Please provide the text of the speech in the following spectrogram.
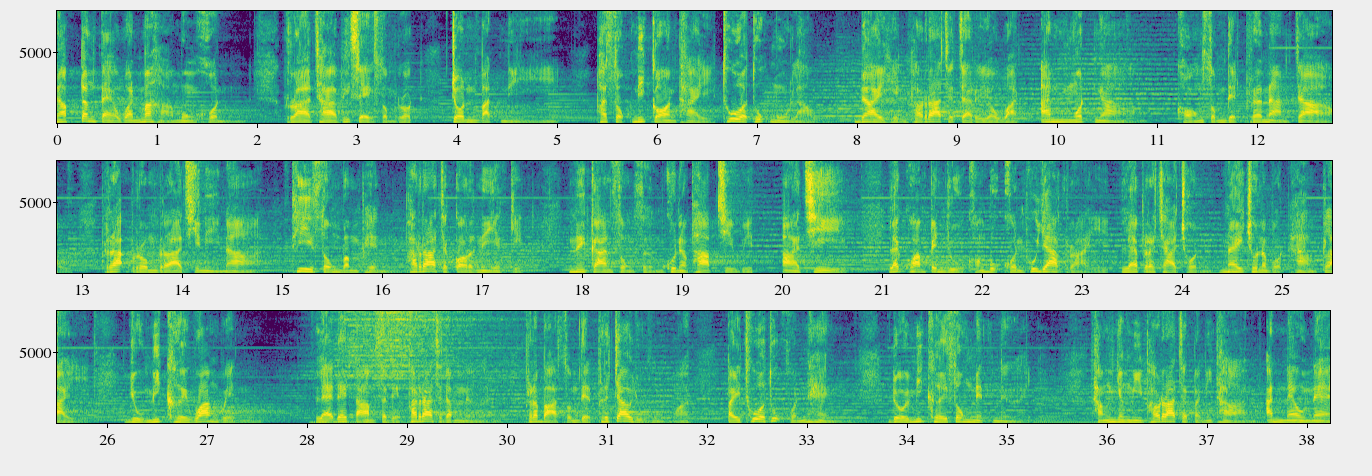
นับตั้งแต่วันมหามงคล ราชาพิเศษสมรสจนบัดนี้พระสกนิกรไทยทั่วทุกหมู่เหล่าได้เห็นพระราชจริยวัตรอันงดงามของสมเด็จพระนางเจ้า พระบรมราชินีนาถที่ทรงบำเพ็ญพระราชกรณียกิจ ในการส่งเสริมคุณภาพชีวิต อาชีพ และความเป็นอยู่ของบุคคลผู้ยากไร้และประชาชนในชนบทห่างไกล อยู่มิเคยว่างเว้น และได้ตามเสด็จพระราชดำเนิน พระบาทสมเด็จพระเจ้าอยู่หัว ไปทั่วทุกหนแห่ง โดยมิเคยทรงเหน็ดเหนื่อย ทั้งยังมีพระราชปณิธานอันแน่วแน่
